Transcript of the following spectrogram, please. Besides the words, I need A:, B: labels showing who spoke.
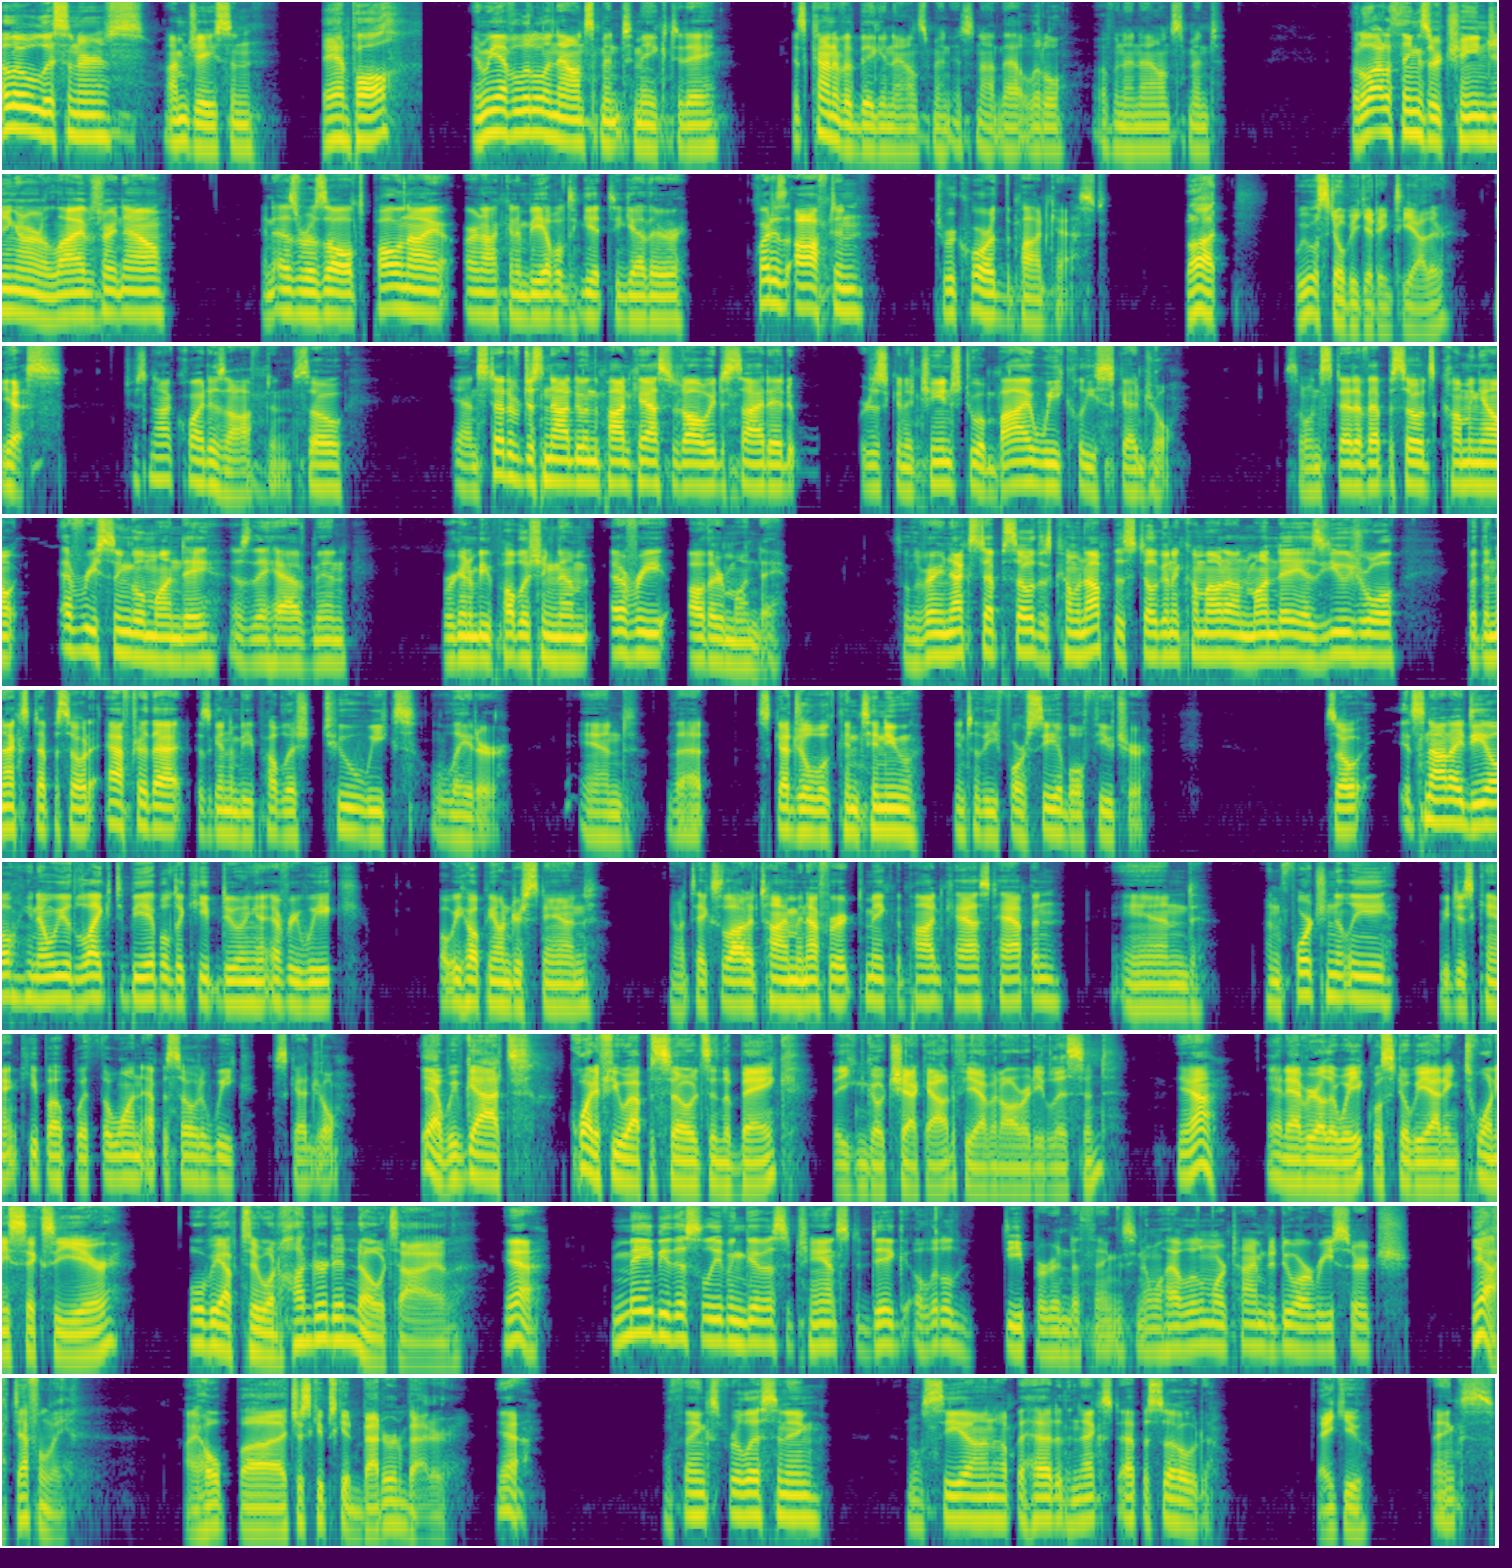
A: Hello, listeners. I'm Jason,
B: And Paul?
A: and we have a little announcement to make today. It's kind of a big announcement. It's not that little of an announcement. But a lot of things are changing in our lives right now. And as a result, Paul and I are not going to be able to get together quite as often to record the podcast.
B: But we will still be getting together.
A: Yes, just not quite as often. So, yeah, instead of just not doing the podcast at all, we decided we're just going to change to a bi weekly schedule. So instead of episodes coming out every single Monday, as they have been, we're going to be publishing them every other Monday. So the very next episode that's coming up is still going to come out on Monday as usual, but the next episode after that is going to be published two weeks later. And that schedule will continue into the foreseeable future. So it's not ideal. You know, we would like to be able to keep doing it every week, but we hope you understand. You know, it takes a lot of time and effort to make the podcast happen. And unfortunately, we just can't keep up with the one episode a week schedule.
B: Yeah, we've got quite a few episodes in the bank that you can go check out if you haven't already listened.
A: Yeah.
B: And every other week, we'll still be adding 26 a year. We'll be up to 100 in no time.
A: Yeah. Maybe this will even give us a chance to dig a little deeper into things. You know, we'll have a little more time to do our research.
B: Yeah, definitely. I hope uh, it just keeps getting better and better.
A: Yeah. Well, thanks for listening. We'll see you on up ahead of the next episode.
B: Thank you.
A: Thanks.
